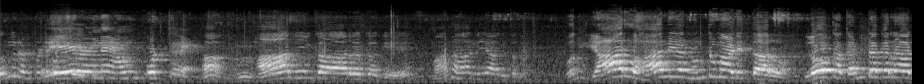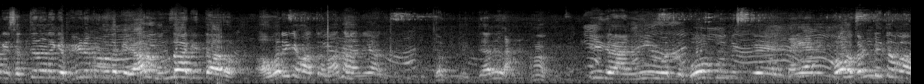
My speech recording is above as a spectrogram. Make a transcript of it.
ಒಂದು ನೆನಪಿಟ್ಟರೆ ಪ್ರೇರಣೆ ಕೊಟ್ಟರೆ ಹಾನಿಕಾರಕಗೆ ಮಾನಹಾನಿ ಆಗುತ್ತದೆ ಒಂದು ಯಾರು ಹಾನಿಯನ್ನುಂಟು ಮಾಡಿದ್ದಾರೋ ಲೋಕ ಕಂಟಕರಾಗಿ ಸಜ್ಜನರಿಗೆ ಬೀಡು ಬಿಡುವುದಕ್ಕೆ ಯಾರು ಮುಂದಾಗಿದ್ದಾರೋ ಅವರಿಗೆ ಮಾತ್ರ ಮಾನಹಾನಿ ಆಗುತ್ತದೆ ತಪ್ಪಿದ್ದಲ್ಲ ಈಗ ನೀವು ಒಂದು ಹೋಗುವುದಕ್ಕೆ ತಯಾರಿ ಖಂಡಿತವಾಗಿ.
